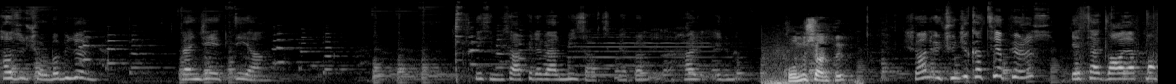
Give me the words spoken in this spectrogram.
Hazır çorba biliyorum. Bence yetti ya. Neyse misafire vermeyiz artık. Ya ben her elimi... Konuş artık. Şu an üçüncü katı yapıyoruz. Yeter daha yapmam.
